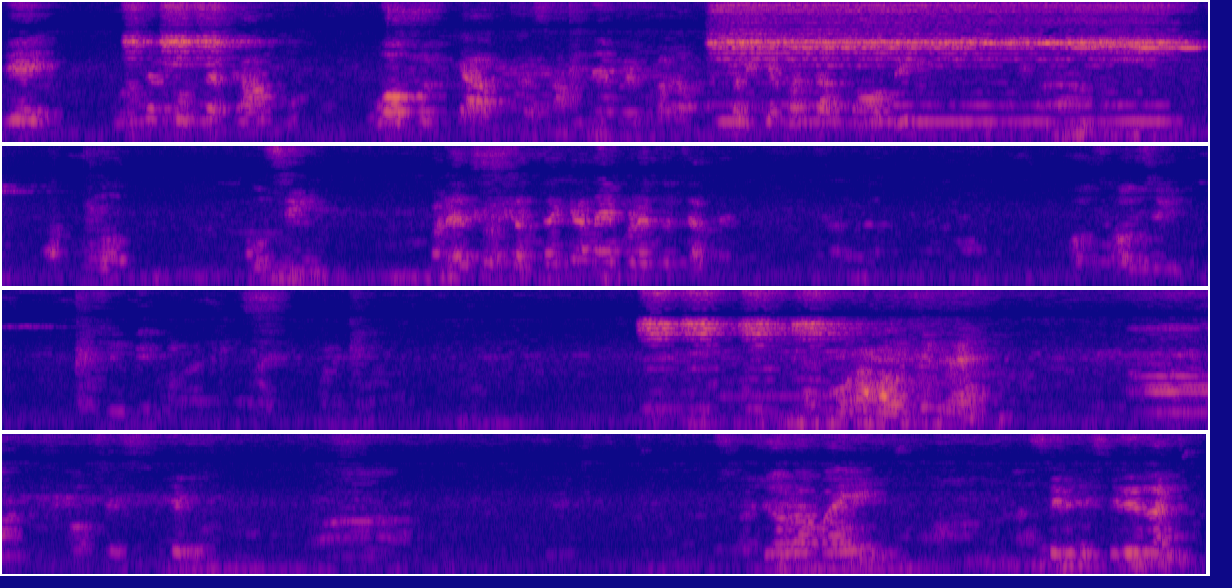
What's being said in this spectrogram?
ये कौन कौन सा काम हुआ बोल के आपके सामने में करके बताता हूँ। अभी आपको हाउसिंग पढ़े तो चलता है क्या? नहीं पढ़े तो चलता है। हाउस- हाउसिंग हाउसिंग भी पढ़ा है। पूरा हाउसिंग है। सजोराबाई श्री श्रीरंग।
